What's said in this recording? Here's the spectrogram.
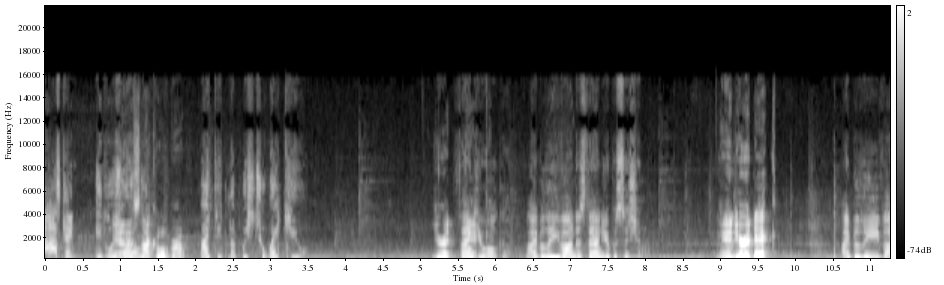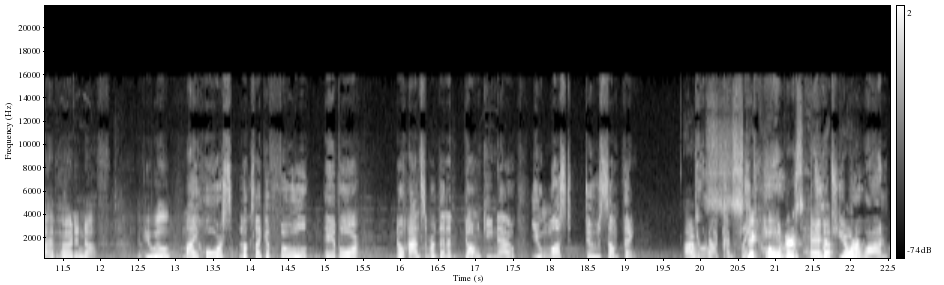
asking. It was Yeah, that's not cool, bro. I did not wish to wake you. You're a dick. Thank dick. you, Holger. I believe I understand your position. And you're a dick. I believe I have heard enough. If you will, My horse looks like a fool, Eivor. No handsomer than a donkey now. You must do something. I Do will not conflate stick Holger's head up beauty, your Rowan.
